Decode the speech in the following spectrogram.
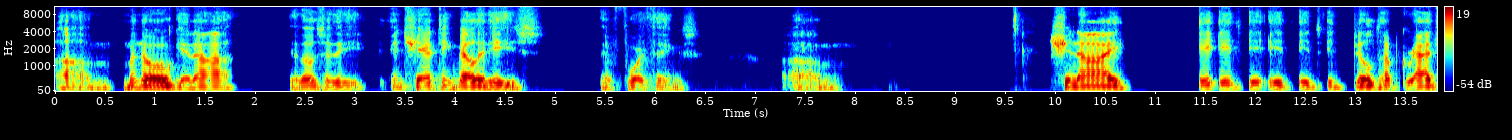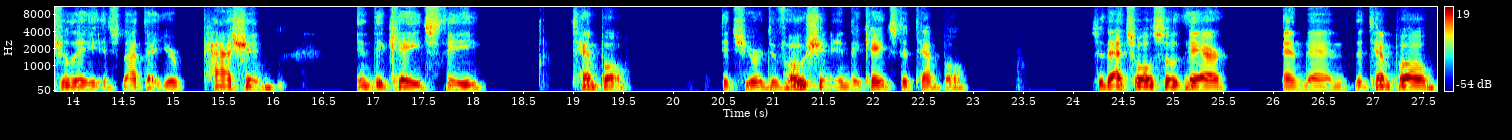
um, Mano, Gana, those are the enchanting melodies. There are four things. Um, Shanai, it, it, it, it, it built up gradually. It's not that your passion indicates the tempo, it's your devotion indicates the tempo. So that's also there. And then the tempo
